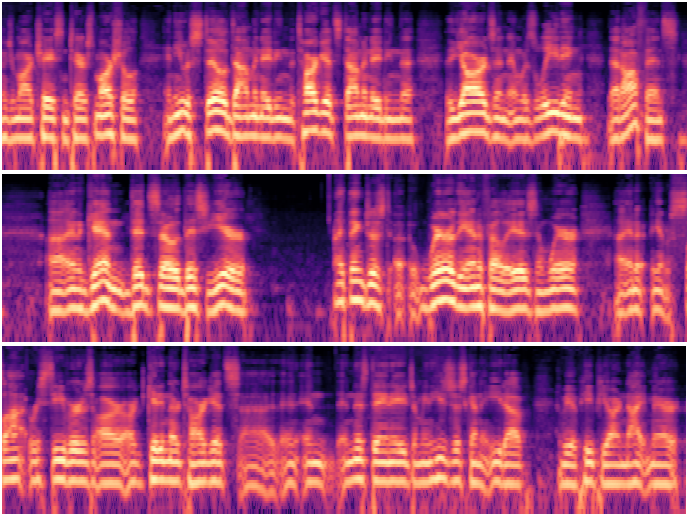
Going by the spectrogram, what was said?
Ja'Marr Chase and Terrace Marshall, and he was still dominating the targets, dominating the, the yards, and, and was leading that offense. Uh, and again, did so this year. I think just uh, where the NFL is and where uh, you know slot receivers are, are getting their targets uh, in, in this day and age. I mean, he's just going to eat up and be a PPR nightmare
